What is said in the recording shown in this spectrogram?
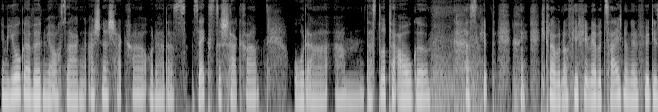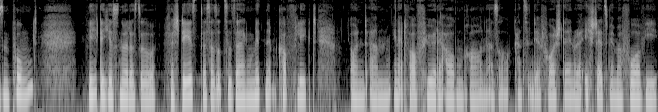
Im Yoga würden wir auch sagen Ashna Chakra oder das sechste Chakra oder ähm, das dritte Auge. Es gibt, ich glaube, noch viel, viel mehr Bezeichnungen für diesen Punkt. Wichtig ist nur, dass du verstehst, dass er sozusagen mitten im Kopf liegt und ähm, in etwa auf Höhe der Augenbrauen. Also kannst du dir vorstellen, oder ich stelle es mir mal vor, wie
